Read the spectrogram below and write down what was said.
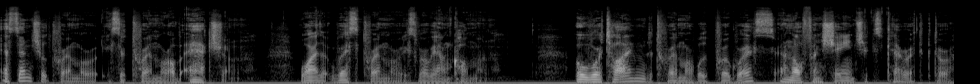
Essential tremor is a tremor of action, while rest tremor is very uncommon. Over time, the tremor will progress and often change its character.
